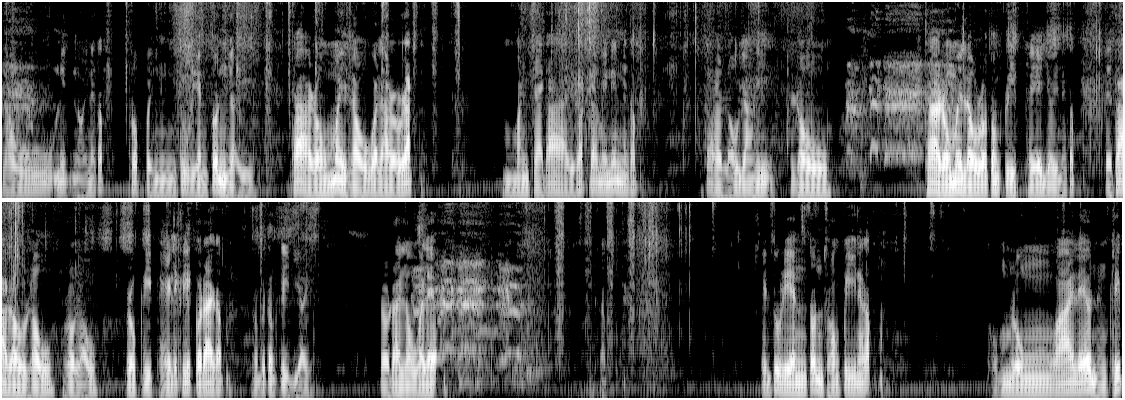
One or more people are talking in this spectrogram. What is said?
เหลานิดหน่อยนะครับ เพราะเป็นทุเรียนต้นใหญ่ ถ้าเราไม่เหลาเวลาเรารัด มันจะได้รับได้ไม่แน่นนะครับ ถ้าเราเหลาอย่างนี้เรา ถ้าเราไม่เหลาเราต้องกรีดแผลใหญ่นะครับ แต่ถ้าเราเหลาเราเหลาเรากรีดแผลเล็ก ๆ ก็ได้ครับ เราไม่ต้องกรีดใหญ่ เราได้เหลาไว้แล้วครับ เป็นทุเรียนต้นสองปีนะครับ ผมลงไว้แล้วหนึ่งคลิป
